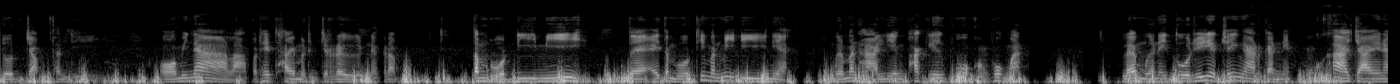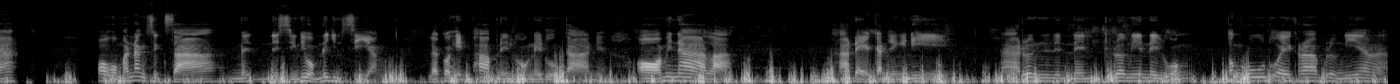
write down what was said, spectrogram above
โดนจับทันทีอ๋อมีหน้าล่ะประเทศไทยมันถึงเจริญนะครับตำรวจดีมี แต่ไอ้ตำรวจที่มันไม่ดีเนี่ยเหมือนมันหาเลี้ยงพักเลี้ยงพวกของพวกมัน และเหมือนไอ้ตัวที่เรียกใช้งานกันเนี่ยผมก็คาใจนะพอผมมานั่งศึกษาในในสิ่งที่ผมได้ยินเสียง แล้วก็เห็นภาพในหลวงในดวงตาเนี่ยอ๋อไม่น่าล่ะหาแดกกันอย่างนี้นี่เองเรื่องในในเรื่องนี้ในหลวงต้องรู้ด้วยครับเรื่องนี้นะ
